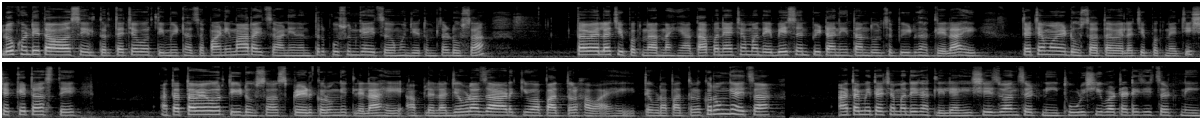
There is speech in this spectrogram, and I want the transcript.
लोखंडी तवा असेल तर त्याच्यावरती मिठाचं पाणी मारायचं आणि नंतर पुसून घ्यायचं म्हणजे तुमचा डोसा तव्याला चिपकणार नाही. आता आपण याच्यामध्ये बेसन पीठ आणि तांदूळचं पीठ घातलेलं आहे. त्याच्यामुळे डोसा तव्याला चिपकण्याची शक्यता असते. आता तव्यावरती डोसा स्प्रेड करून घेतलेला आहे. आपल्याला जेवढा जाड किंवा पातळ हवा आहे तेवढा पातळ करून घ्यायचा. आता मी त्याच्यामध्ये घातलेली आहे शेजवान चटणी थोडीशी बटाट्याची चटणी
